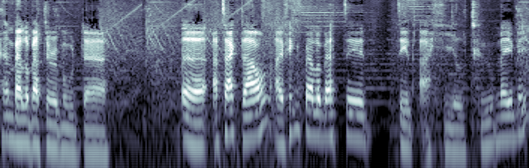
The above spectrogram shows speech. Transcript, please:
And Belo Betty removed the uh, attack down. I think Belo did a heal too, maybe.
